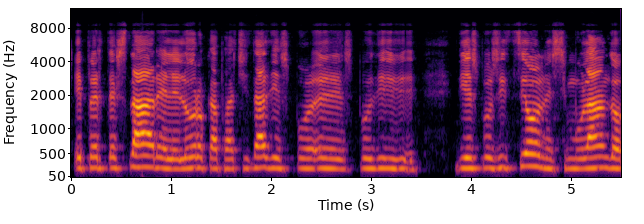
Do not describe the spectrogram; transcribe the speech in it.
e per testare le loro capacità di, espo, espo, di, di esposizione simulando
